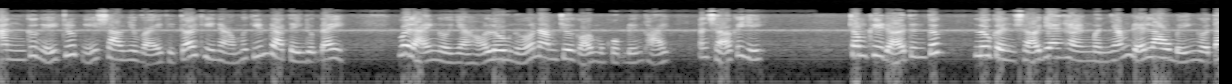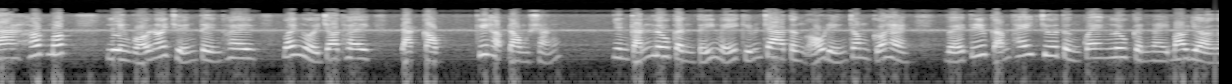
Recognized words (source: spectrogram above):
anh cứ nghĩ trước nghĩ sau như vậy thì tới khi nào mới kiếm ra tiền được đây. Với lại người nhà họ Lưu nửa năm chưa gọi một cuộc điện thoại, anh sợ cái gì? Trong khi đợi tin tức, Lưu Kình sợ gian hàng mình nhắm để lâu bị người ta hớt mất, liền vội nói chuyện tiền thuê với người cho thuê, đặt cọc, ký hợp đồng sẵn. Nhìn cảnh Lưu Kình tỉ mỉ kiểm tra từng ổ điện trong cửa hàng, vệ tiếu cảm thấy chưa từng quen Lưu Kình này bao giờ.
